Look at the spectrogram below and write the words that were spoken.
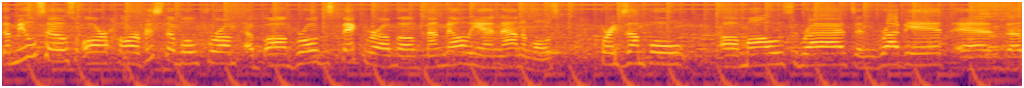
the Muse cells are harvestable from a broad spectrum of mammalian animals. For example, uh, mouse, rats, and rabbit, and uh,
